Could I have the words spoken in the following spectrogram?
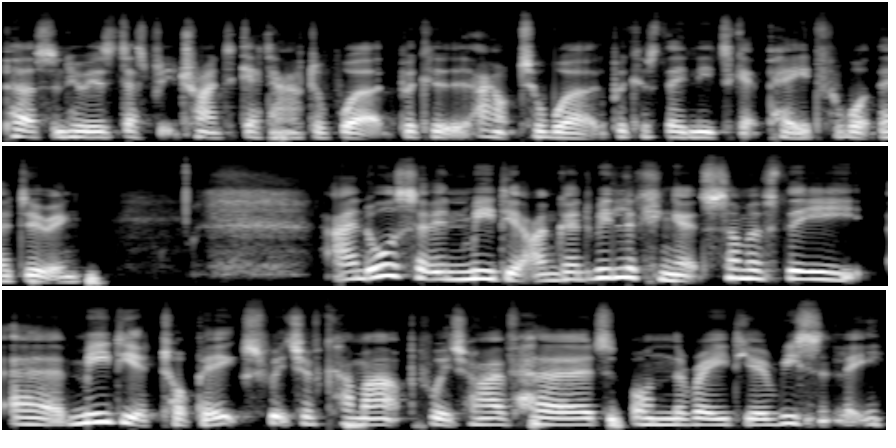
person who is desperately trying to get out of work because out to work because they need to get paid for what they're doing. And also in media, I'm going to be looking at some of the uh, media topics which have come up, which I've heard on the radio recently.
